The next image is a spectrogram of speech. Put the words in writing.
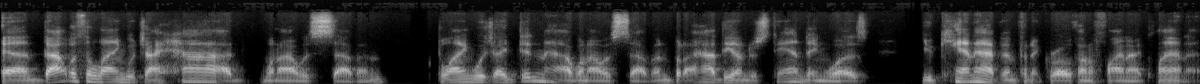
And that was the language I had when I was seven. The language I didn't have when I was seven, but I had the understanding was you can't have infinite growth on a finite planet.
